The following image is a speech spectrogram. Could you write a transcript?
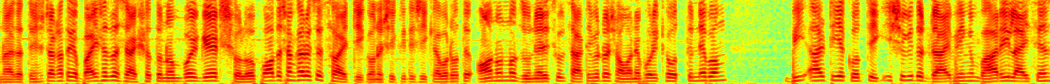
নয় হাজার তিনশো টাকা থেকে বাইশ হাজার চারশত নব্বই গ্রেড ষোলো। পদ সংখ্যা রয়েছে ছয়টি। কোনো স্বীকৃতি শিক্ষা বোর্ড হতে অনন্য জুনিয়র স্কুল সার্টিফিকেট বা সমানের পরীক্ষা উত্তীর্ণ এবং বিআরটিএ কর্তৃক ইস্যুকৃত ড্রাইভিং ভারী লাইসেন্স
